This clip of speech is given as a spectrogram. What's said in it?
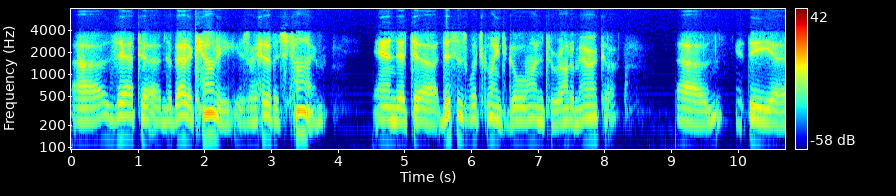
that uh, Nevada County is ahead of its time, and that uh, this is what's going to go on throughout America. Uh, the uh,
